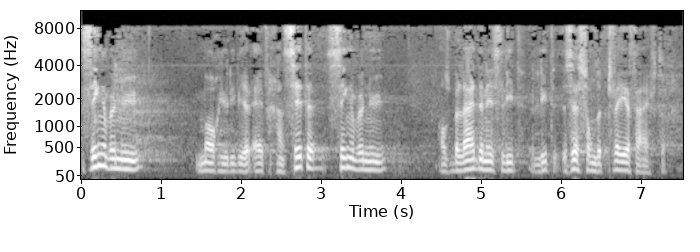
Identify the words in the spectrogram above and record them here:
Zingen we nu, mogen jullie weer even gaan zitten, zingen we nu als beleidenislied, lied 652.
